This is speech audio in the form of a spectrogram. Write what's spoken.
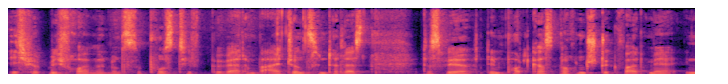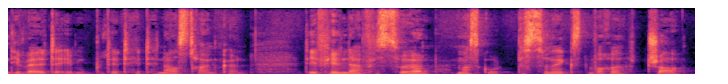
Ich würde mich freuen, wenn du uns eine positive Bewertung bei iTunes hinterlässt, dass wir den Podcast noch ein Stück weit mehr in die Welt der E-Mobilität hinaustragen können. Dir vielen Dank fürs Zuhören. Mach's gut. Bis zur nächsten Woche. Ciao.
